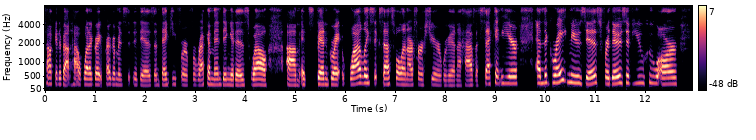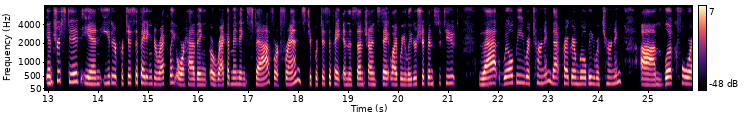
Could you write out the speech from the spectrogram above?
talking about how what a great program it is, and thank you for for recommending it as well. Um, it's been great, wildly successful in our first year. We're going to have a second year, and the great news is for those of you who are interested in either participating directly or having or recommending staff or friends to participate in the Sunshine State Library Leadership Institute, that will be returning. That program will be returning. Um, look for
